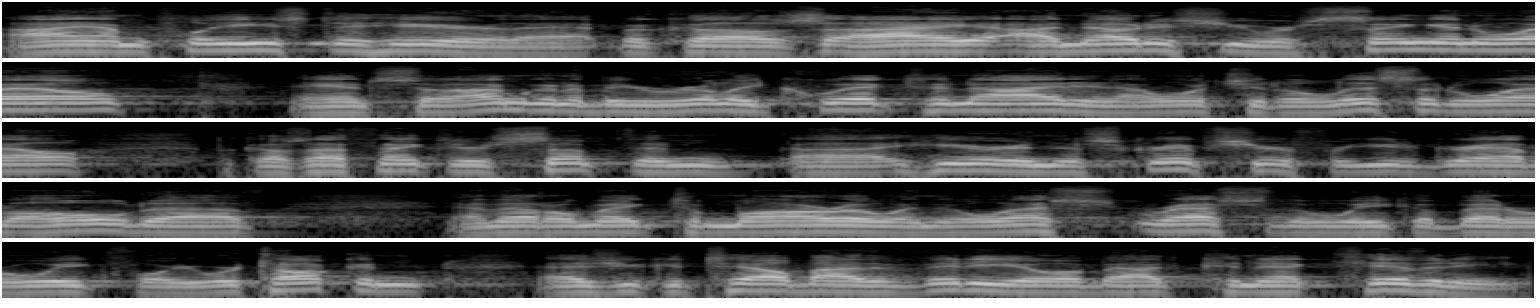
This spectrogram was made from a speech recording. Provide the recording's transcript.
I am pleased to hear that because I, I noticed you were singing well. And so I'm going to be really quick tonight, and I want you to listen well because I think there's something uh, here in the scripture for you to grab a hold of, and that'll make tomorrow and the rest of the week a better week for you. We're talking, as you could tell by the video, about connectivity.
